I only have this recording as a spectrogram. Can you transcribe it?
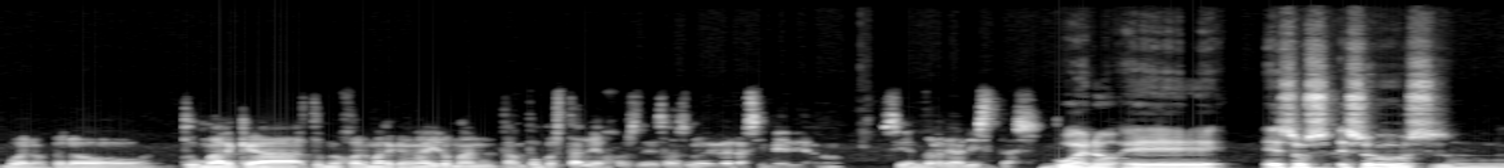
Bueno, pero tu marca, tu mejor marca en Ironman tampoco está lejos de esas nueve horas y media, ¿no? Siendo realistas. Bueno, eh, esos, esos, mm,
